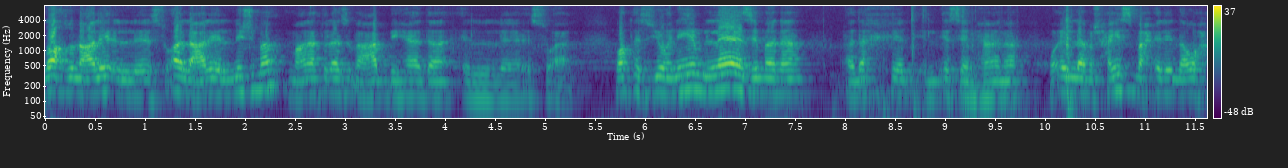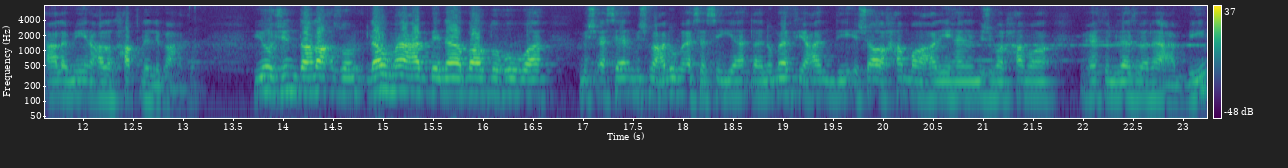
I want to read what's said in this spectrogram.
لاحظوا إن عليه السؤال اللي عليه النجمة معناته لازم أعبي هذا السؤال. what is your name لازم أنا أدخل الاسم هنا وإلا مش هيسمح لي ان أروح على مين؟ على الحقل اللي بعده. your gender لاحظوا لو ما عبيناه برضه هو مش أسا... مش معلومة أساسية لأنه ما في عندي إشارة حمراء عليها النجمة الحمراء بحيث إنه لازم أنا أعبيه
